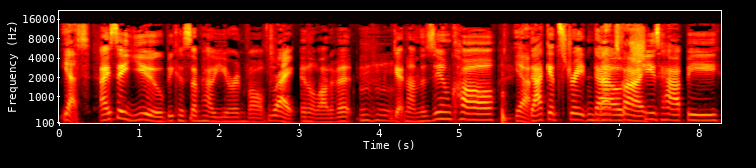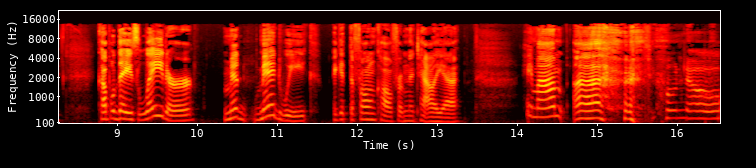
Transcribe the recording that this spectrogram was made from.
Yes. I say you because somehow you're involved Right. in a lot of it. Mm-hmm. Getting on the Zoom call. Yeah. That gets straightened That's out. fine. She's happy. A couple days later, mid midweek, I get the phone call from Natalia. Hey, mom. Uh, Oh no.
